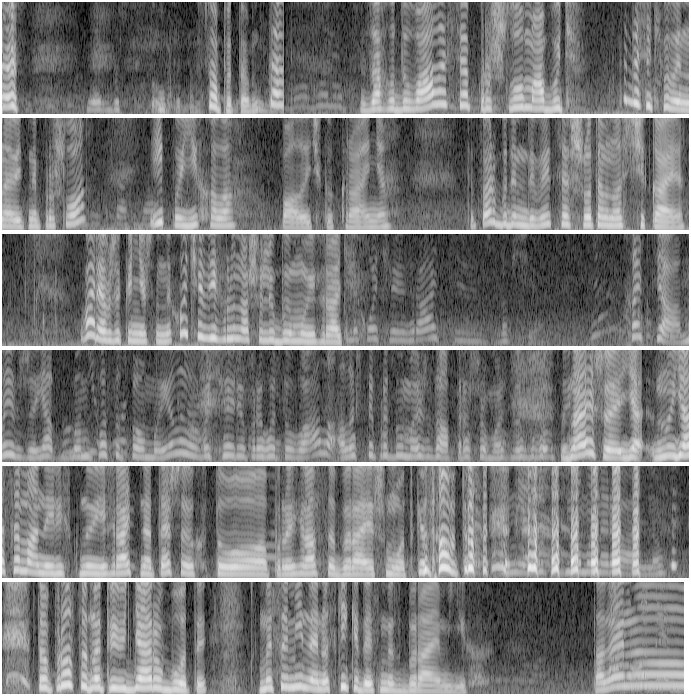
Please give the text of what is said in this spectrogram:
якби з опитом. З опитом. Так. Загодувалася, пройшло, мабуть, та 10 хвилин навіть не пройшло. І поїхала паличка крайня. Тепер будемо дивитися, що там нас чекає. Варя вже, звісно, не хоче в ігру нашу любиму грати. Не хочу грати взагалі. Хоча ми вже я посуд помила, вечерю приготувала, але ж ти придумаєш завтра, що можна зробити. Знаєш, я, ну, я сама не ризикну і грати на те, що хто проіграв, собирає шмотки завтра. Ні, тут одному нереально. То просто на півдня роботи. Ми самі, не скільки десь ми збираємо їх? Та, не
